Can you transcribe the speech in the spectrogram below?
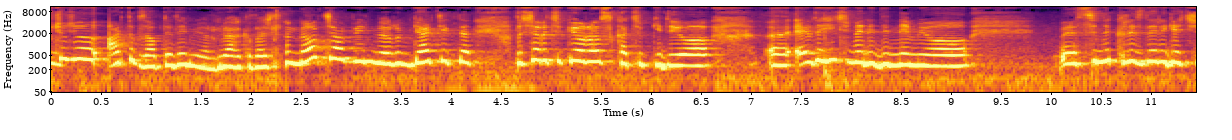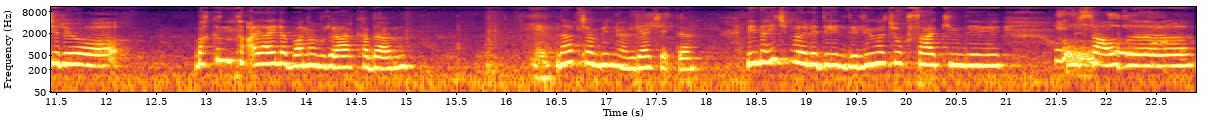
Bu çocuğu artık zapt edemiyorum ya arkadaşlar. Ne yapacağım bilmiyorum. Gerçekten dışarı çıkıyoruz, kaçıp gidiyor. Ee, evde hiç beni dinlemiyor. Böyle sinir krizleri geçiriyor. Bakın ayağıyla bana vuruyor arkadan. Ne yapacağım bilmiyorum gerçekten. Lina hiç böyle değildi. Lina çok sakindi. Uysaldı.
